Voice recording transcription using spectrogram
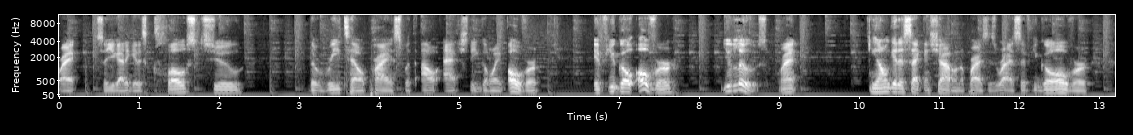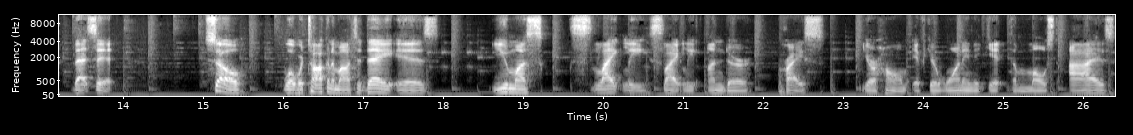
right? So you got to get as close to the retail price without actually going over. If you go over, you lose, right? You don't get a second shot on the prices, right? So if you go over, that's it. So, what we're talking about today is you must slightly, slightly underprice your home if you're wanting to get the most eyes,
